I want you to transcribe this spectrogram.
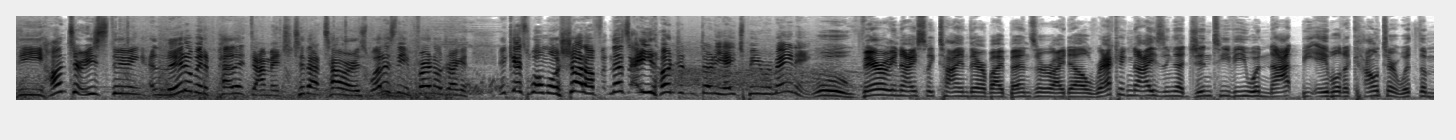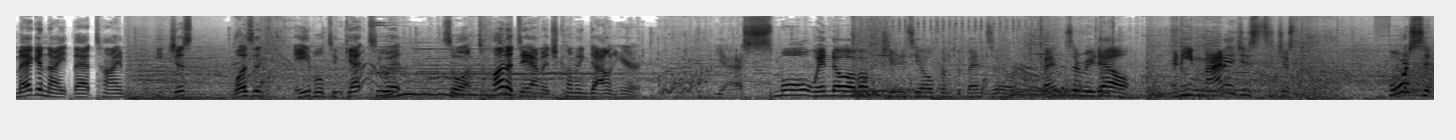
The Hunter is doing a little bit of pellet damage to that tower, as well as the Inferno Dragon. It gets one more shot off, and that's 830 HP remaining. Woo, very nicely timed there by Benzer Ridel, recognizing that Jin TV would not be able to counter with the Mega Knight that time. He just wasn't able to get to it. So a ton of damage coming down here. Yeah, a small window of opportunity open for Benzo, Benzo Ridel, and he manages to just force it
